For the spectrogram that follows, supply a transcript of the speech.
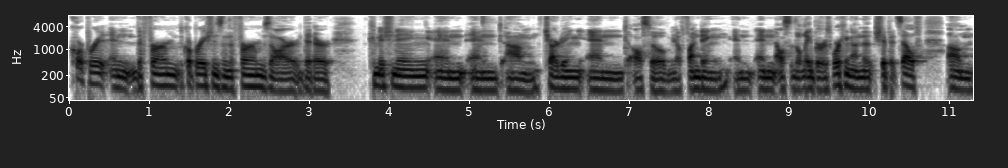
corporate and the firm the corporations and the firms are that are commissioning and and um, charting and also you know funding and and also the laborers working on the ship itself um,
